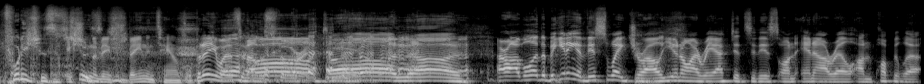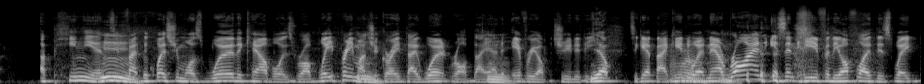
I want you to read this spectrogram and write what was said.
footages. He shouldn't have even been in Townsville. But anyway, that's another story. Oh no! All right. Well, at the beginning of this week, Jharal, you and I reacted to this on NRL unpopular opinions. Hmm. In fact, the question was, were the Cowboys robbed? We pretty much agreed they weren't robbed. They had every opportunity Hmm. Yep. to get back into it. Now, Ryan isn't here for the offload this week.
